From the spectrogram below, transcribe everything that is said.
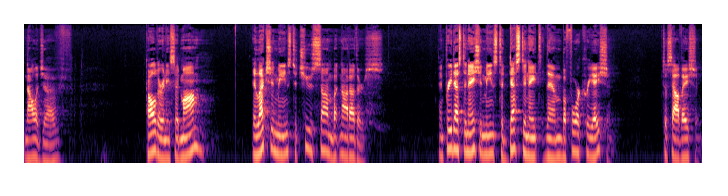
knowledge of, called her and he said, Mom, election means to choose some but not others. And predestination means to destinate them before creation to salvation.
